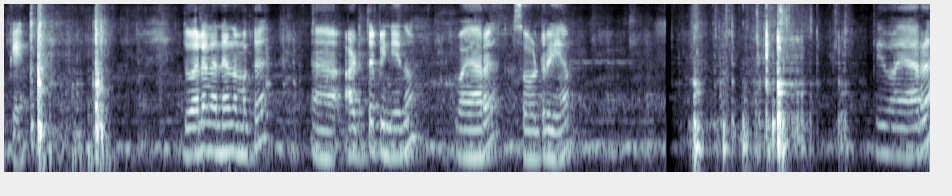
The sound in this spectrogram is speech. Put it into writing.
ഓക്കെ. ഇതുപോലെ തന്നെ നമുക്ക് അടുത്ത പിന്നീന്നും വയർ സോൾഡർ ചെയ്യാം. ഈ വയറ്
